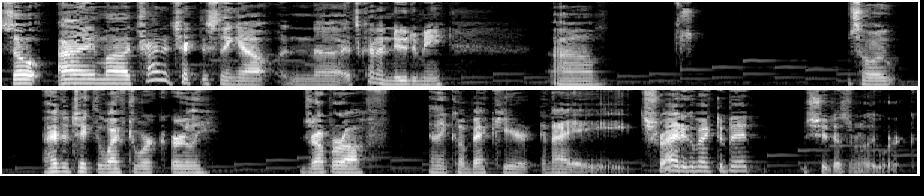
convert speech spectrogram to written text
So I'm uh, trying to check this thing out, and uh, it's kind of new to me. Um, so I had to take the wife to work early, drop her off, and then come back here. And I try to go back to bed. Shit doesn't really work.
